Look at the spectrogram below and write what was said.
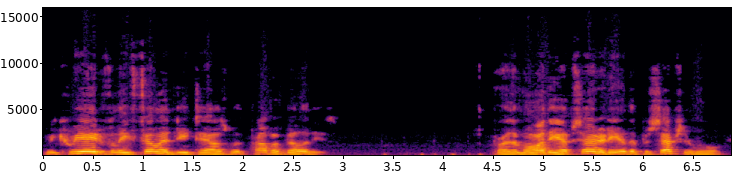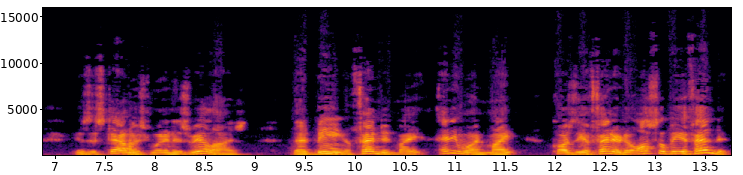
We creatively fill in details with probabilities. Furthermore, the absurdity of the perception rule is established when it is realized that being offended by anyone might cause the offender to also be offended.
